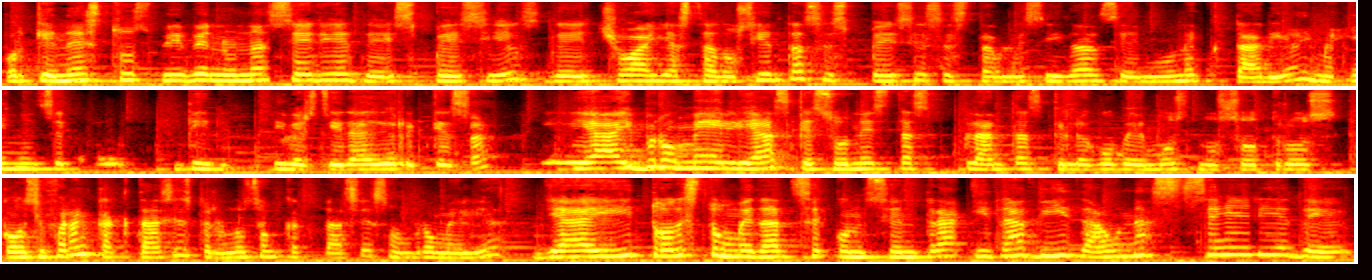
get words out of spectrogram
porque en estos viven una serie de especies, de hecho hay hasta 200 especies establecidas en una hectárea, imagínense qué diversidad y riqueza. Y hay bromelias, que son estas plantas que luego vemos nosotros como si fueran cactáceas, pero no son cactáceas, son bromelias. Y ahí toda esta humedad se concentra y da vida a una serie de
